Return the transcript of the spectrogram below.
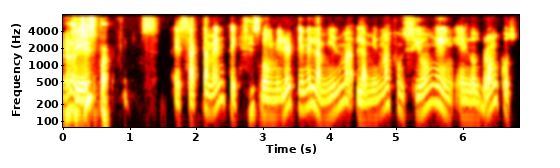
era la chispa. Exactamente. Von Miller tiene la misma, la misma función en, en los Broncos.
